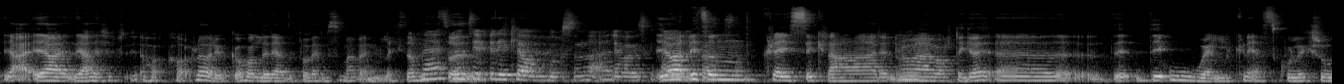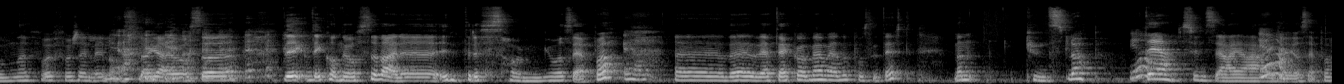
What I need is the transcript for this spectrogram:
jeg, jeg, jeg klarer jo ikke å holde rede på hvem som er hvem, liksom. Nei, Så- men type de klovnbuksene, da, eller hva vi skal kalle ja, litt sånn crazy klær eller noe er jo alltid gøy. Uh, De, de OL-kleskolleksjonene for forskjellige Ja. landslag er jo også de, de kan jo også være interessante å se på. Ja. Uh, Det vet jeg ikke om jeg mener positivt. Men kunstløp, Ja. det syns jeg er gøy å se på.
